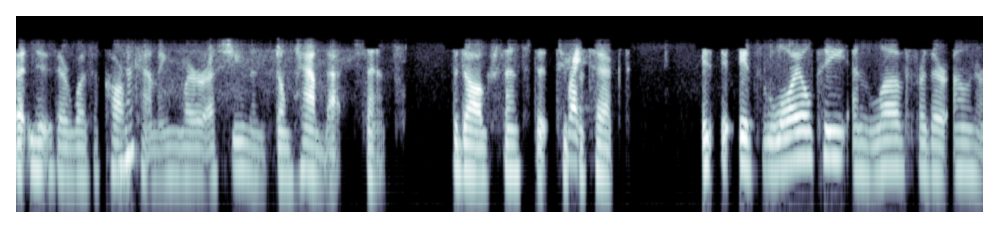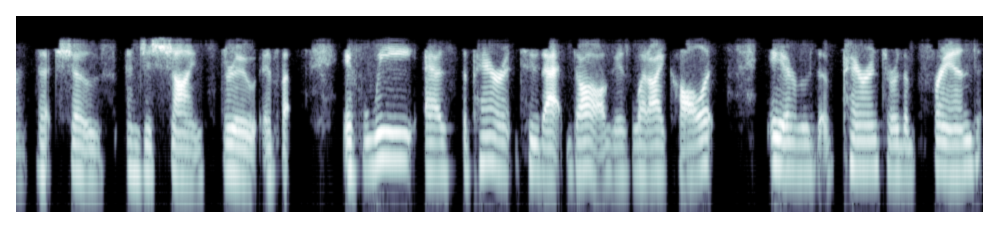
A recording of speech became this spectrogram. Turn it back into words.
that knew there was a car mm-hmm. coming, where us humans don't have that sense. The dog sensed it to right. protect. It, it, it's loyalty and love for their owner that shows and just shines through. If if we, as the parent to that dog, is what I call it, or the parent or the friend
